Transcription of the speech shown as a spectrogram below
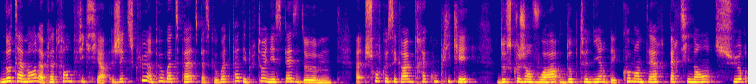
notamment la plateforme Fixia. J'exclus un peu Wattpad parce que Wattpad est plutôt une espèce de... je trouve que c'est quand même très compliqué de ce que j'en vois d'obtenir des commentaires pertinents sur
